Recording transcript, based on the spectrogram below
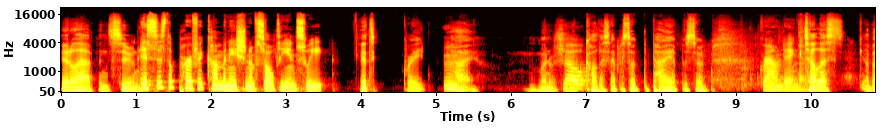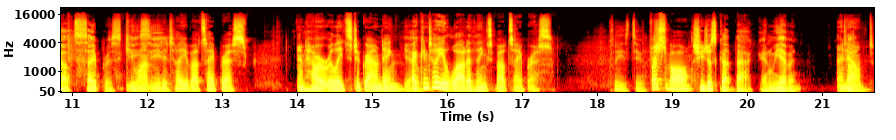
It'll happen soon. This is the perfect combination of salty and sweet. It's great Mm. pie. I wonder if we So- should call this episode the pie episode. Grounding. Tell us about Cyprus, Kasey. You want me to tell you about Cyprus and how it relates to grounding? Yeah. I can tell you a lot of things about Cyprus. Please do. First of all, she just got back and we haven't I know talked.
